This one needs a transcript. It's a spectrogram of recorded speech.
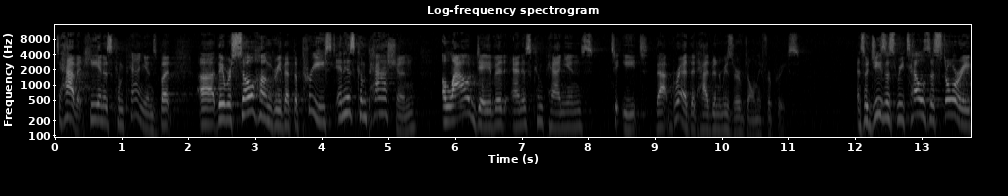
to have it, he and his companions. But uh, they were so hungry that the priest, in his compassion, allowed David and his companions to eat that bread that had been reserved only for priests. And so Jesus retells the story,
